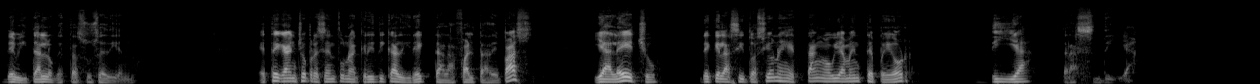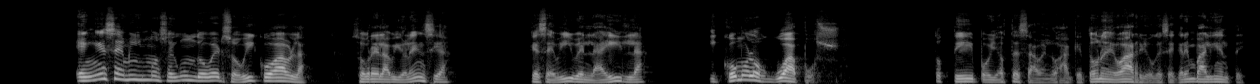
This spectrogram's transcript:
de evitar lo que está sucediendo. Este gancho presenta una crítica directa a la falta de paz y al hecho de que las situaciones están obviamente peor día tras día. En ese mismo segundo verso, Vico habla sobre la violencia que se vive en la isla y cómo los guapos, estos tipos, ya ustedes saben, los jaquetones de barrio que se creen valientes,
